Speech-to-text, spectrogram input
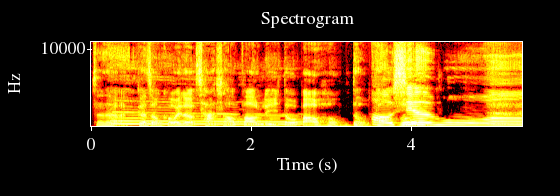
真的各种口味都有，叉烧包、绿豆包、红豆包，好羡慕哦。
